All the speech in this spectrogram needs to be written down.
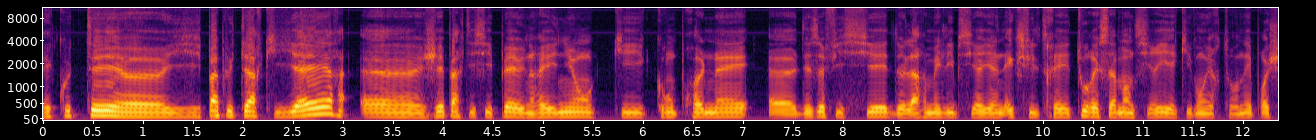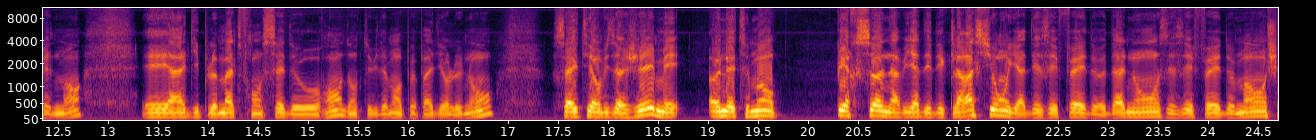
Écoutez, pas plus tard qu'hier, j'ai participé à une réunion qui comprenait des officiers de l'armée libre syrienne exfiltrés tout récemment de Syrie et qui vont y retourner prochainement, et un diplomate français de haut rang, dont évidemment on ne peut pas dire le nom. Ça a été envisagé, mais honnêtement, personne, il y a des déclarations, il y a des effets d'annonce, des effets de manche,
